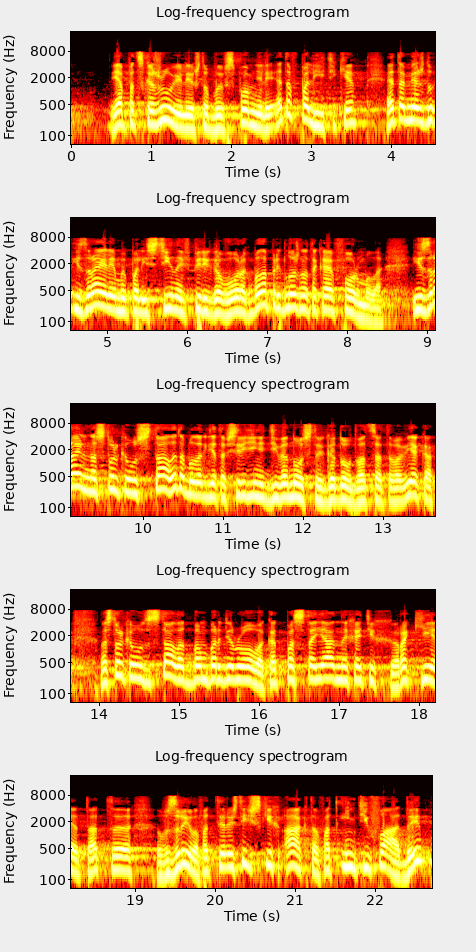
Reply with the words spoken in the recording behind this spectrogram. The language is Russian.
Я подскажу, или чтобы вы вспомнили, это в политике, это между Израилем и Палестиной в переговорах была предложена такая формула. Израиль настолько устал, это было где-то в середине 90-х годов 20 века, настолько устал от бомбардировок, от постоянных этих ракет, от э, взрывов, от террористических актов, от интифады,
